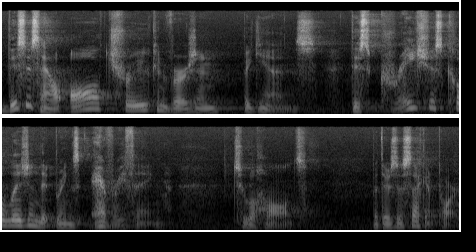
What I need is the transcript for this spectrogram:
This is how all true conversion begins this gracious collision that brings everything to a halt. But there's a second part.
